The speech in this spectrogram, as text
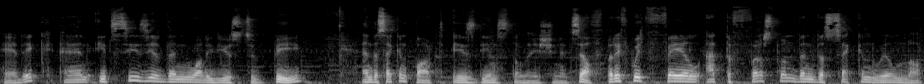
headache and it's easier than what it used to be. And the second part is the installation itself. But if we fail at the first one, then the second will not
